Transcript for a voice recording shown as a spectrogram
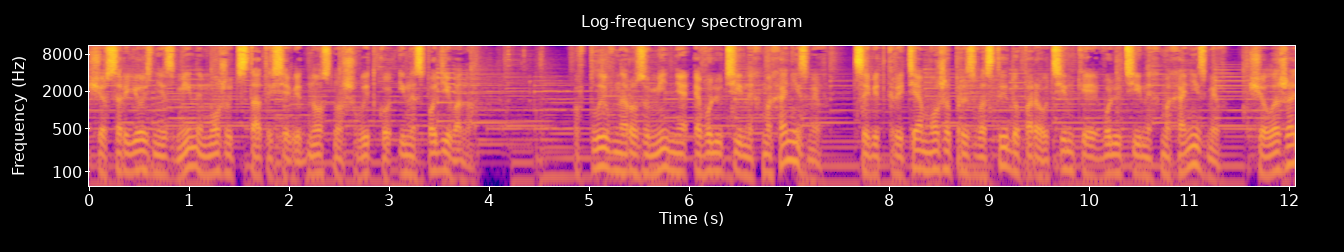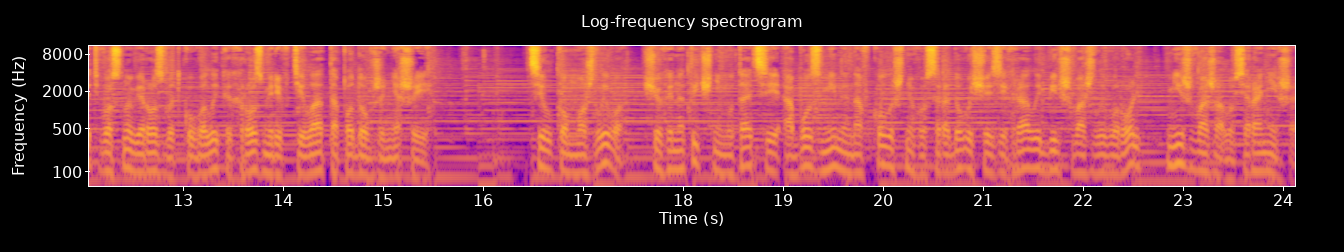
що серйозні зміни можуть статися відносно швидко і несподівано. Вплив на розуміння еволюційних механізмів це відкриття може призвести до переоцінки еволюційних механізмів, що лежать в основі розвитку великих розмірів тіла та подовження шиї. Цілком можливо, що генетичні мутації або зміни навколишнього середовища зіграли більш важливу роль, ніж вважалося раніше.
